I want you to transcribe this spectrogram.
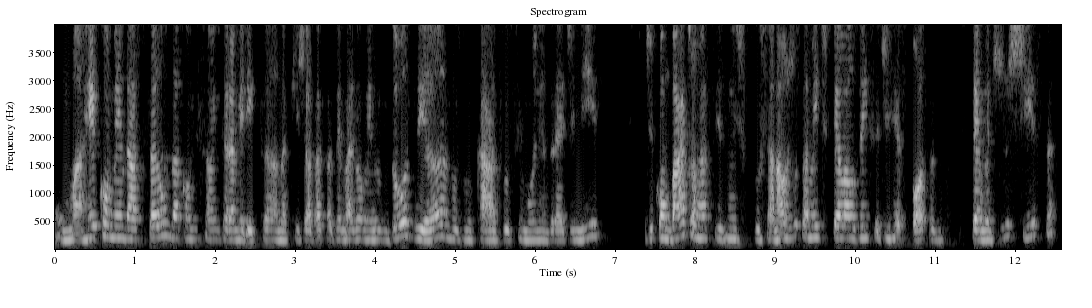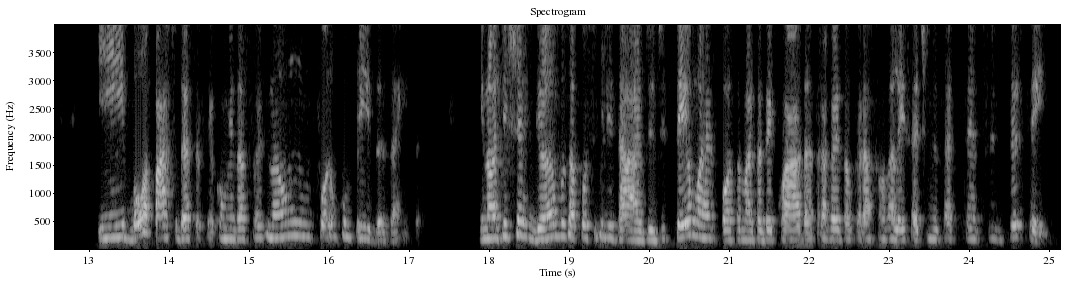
uma recomendação da Comissão Interamericana, que já vai fazer mais ou menos 12 anos, no caso Simone André Diniz, de combate ao racismo institucional, justamente pela ausência de resposta do sistema de justiça, e boa parte dessas recomendações não foram cumpridas ainda. E nós enxergamos a possibilidade de ter uma resposta mais adequada através da alteração da Lei 7.716,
